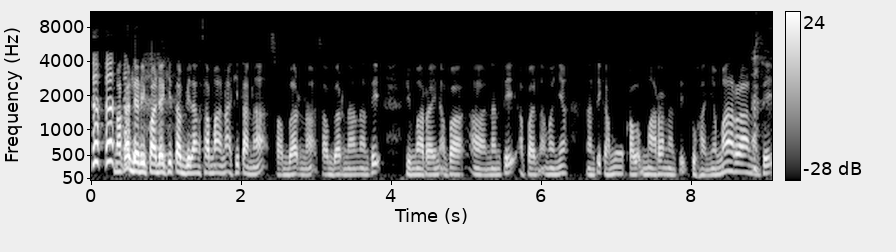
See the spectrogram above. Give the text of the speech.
Maka daripada kita bilang sama anak kita, nak, sabar, nak, sabar, nak, nanti dimarahin apa, ah, nanti apa namanya, nanti kamu kalau marah nanti Tuhannya marah, nanti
